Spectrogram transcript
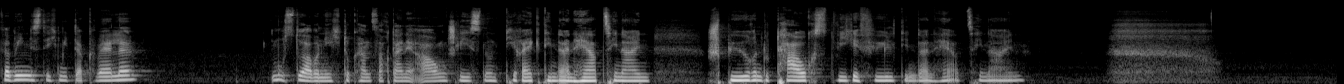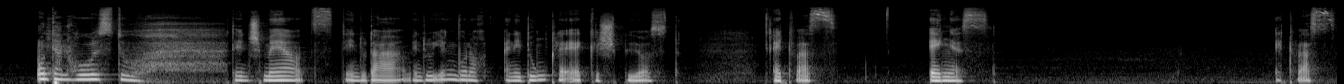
verbindest dich mit der Quelle, musst du aber nicht, du kannst auch deine Augen schließen und direkt in dein Herz hinein spüren, du tauchst wie gefühlt in dein Herz hinein. Und dann holst du den Schmerz, den du da, wenn du irgendwo noch eine dunkle Ecke spürst, etwas Enges, etwas,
